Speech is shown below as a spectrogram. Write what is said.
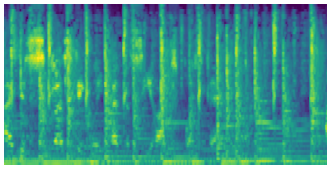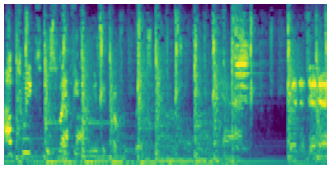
I disgustingly bet the Seahawks plus 10. I'll tweet this might be the music from. Yeah.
